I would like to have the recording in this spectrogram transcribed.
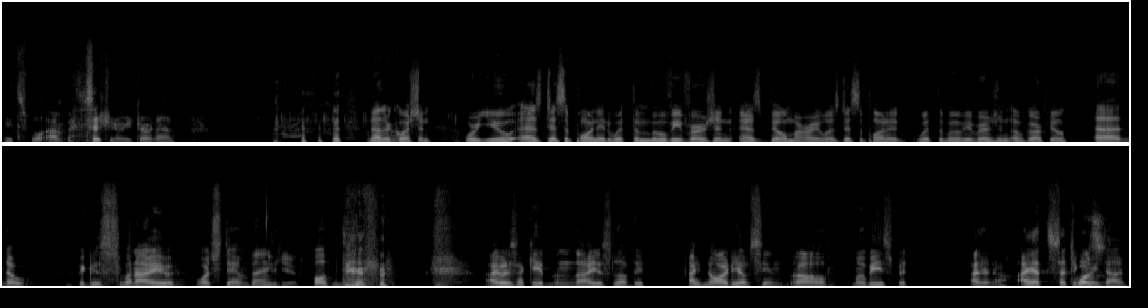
It's well, I'm searching retro now. Another question: Were you as disappointed with the movie version as Bill Murray was disappointed with the movie version of Garfield? Uh, no, because when I watched them, Thank you. both of them, I was a kid and I just loved it. I had no idea I've seen uh, movies, but I don't know. I had such a Was- great time.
